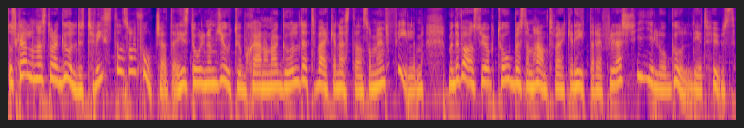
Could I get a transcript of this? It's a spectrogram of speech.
Så ska alla den stora guldtvisten som fortsätter. Historien om Youtube-stjärnorna och guldet verkar nästan som en film. Men det var alltså i oktober som hantverkare hittade flera kilo guld i ett hus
